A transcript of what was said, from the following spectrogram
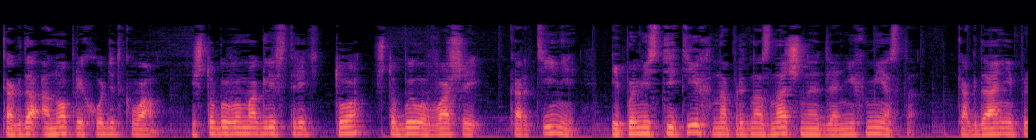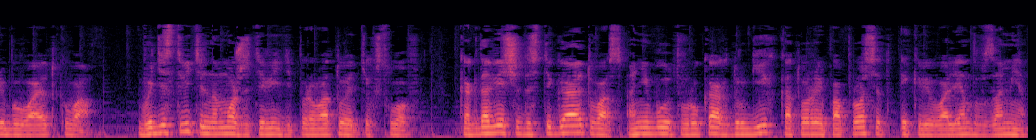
когда оно приходит к вам и чтобы вы могли встретить то, что было в вашей картине, и поместить их на предназначенное для них место, когда они прибывают к вам. Вы действительно можете видеть правоту этих слов. Когда вещи достигают вас, они будут в руках других, которые попросят эквивалент взамен.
